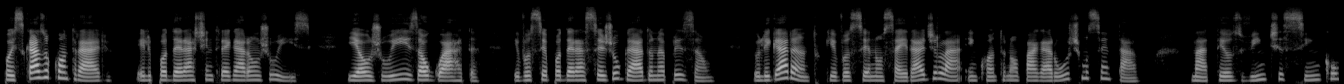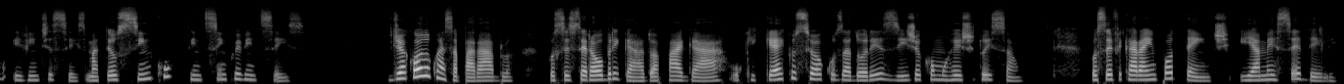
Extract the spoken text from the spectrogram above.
pois, caso contrário, ele poderá te entregar a um juiz, e ao juiz ao guarda, e você poderá ser julgado na prisão. Eu lhe garanto que você não sairá de lá enquanto não pagar o último centavo. Mateus 25 e 26. Mateus 5, 25 e 26. De acordo com essa parábola, você será obrigado a pagar o que quer que o seu acusador exija como restituição. Você ficará impotente e à mercê dele.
